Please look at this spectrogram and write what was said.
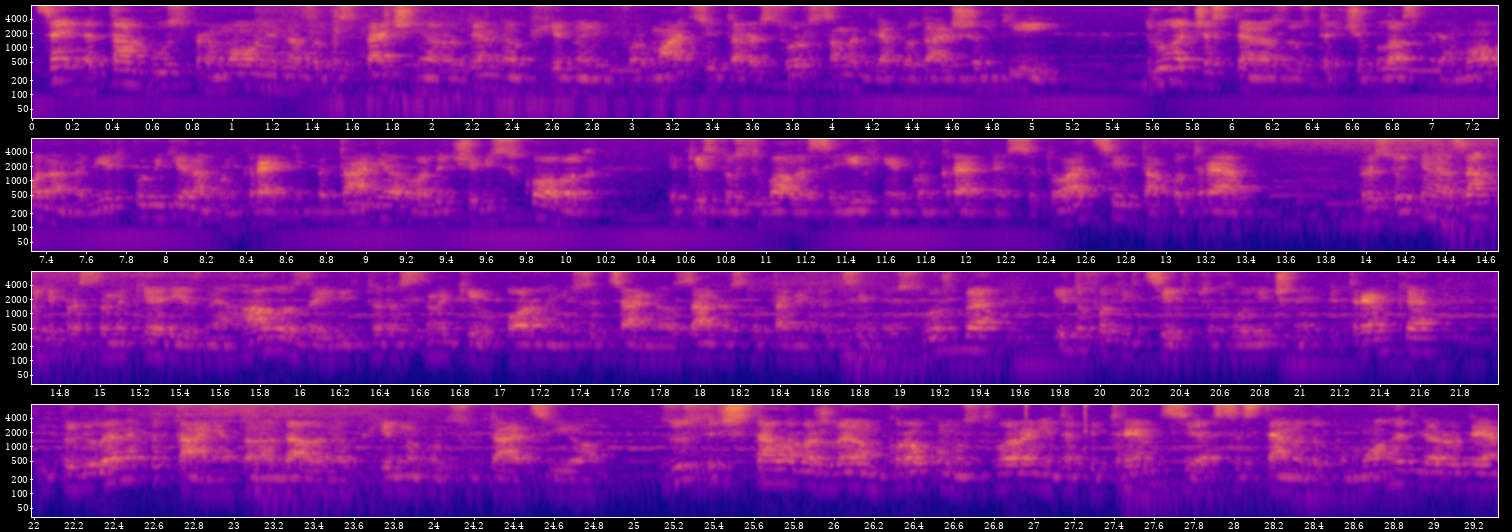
Цей етап був спрямований на забезпечення родин необхідною інформацією та ресурсами для подальших дій. Друга частина зустрічі була спрямована на відповіді на конкретні питання родичів військових, які стосувалися їхньої конкретної ситуації та потреб. Присутні на заході представники різних галузей від представників органів соціального захисту та міграційної служби і до фахівців психологічної підтримки відповіли на питання та надали необхідну консультацію. Зустріч стала важливим кроком у створенні та підтримці системи допомоги для родин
